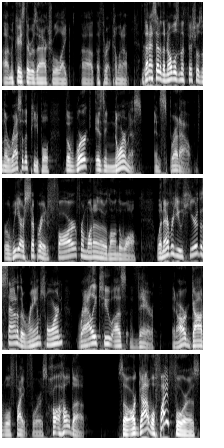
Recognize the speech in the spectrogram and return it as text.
um, in case there was an actual like uh, a threat coming up. Then I said to the nobles and officials and the rest of the people, the work is enormous and spread out, for we are separated far from one another along the wall. Whenever you hear the sound of the ram's horn, rally to us there, and our God will fight for us. Ho- hold up. So our God will fight for us,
